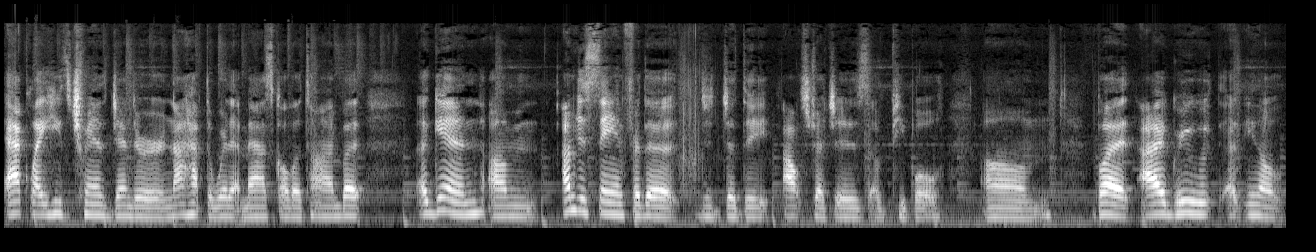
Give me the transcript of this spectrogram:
act like he's transgender and not have to wear that mask all the time? But again, um, I'm just saying for the the, the outstretches of people. Um, but I agree with, uh, you know,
